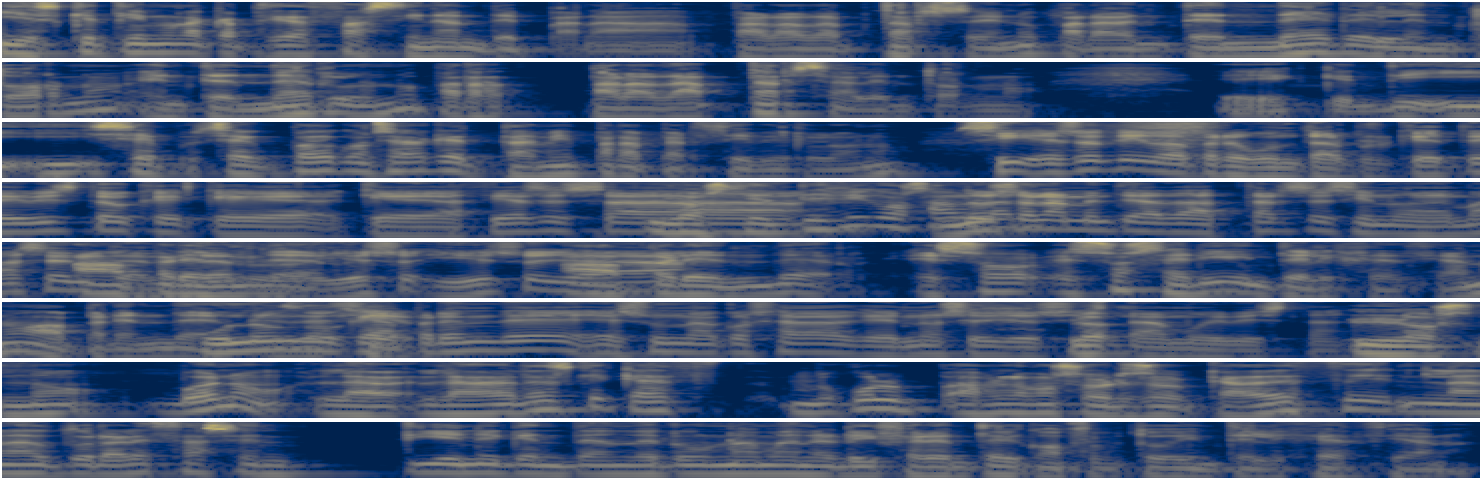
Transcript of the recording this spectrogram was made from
Y es que tiene una capacidad fascinante para, para, adaptarse, ¿no? Para entender el entorno, entenderlo, ¿no? Para, para adaptarse al entorno. Eh, y, se, puede considerar que también para percibirlo, ¿no? Sí, eso te iba a preguntar, porque te he visto que, que, hacías esa... Los científicos No solamente adaptarse, sino además entenderlo. Aprender. Y eso, y eso ya... Aprender. Eso, eso sería inteligencia, ¿no? Aprender. Un hongo que aprende es una cosa que no sé yo si está muy vista. Los no... Bueno, la, la, verdad es que cada vez... Luego hablamos sobre eso. Cada vez en la naturaleza se tiene que entender de una manera diferente el concepto de inteligencia, ¿no?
